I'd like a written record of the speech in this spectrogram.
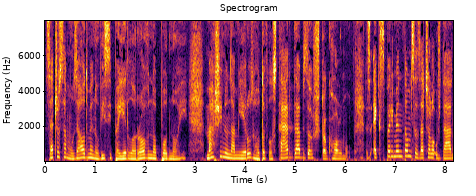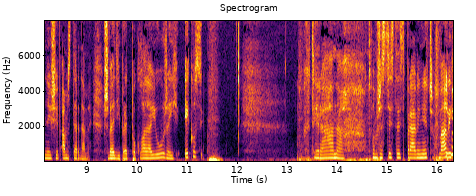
za čo sa mu za odmenu vysype jedlo rovno pod nohy. Mašinu na mieru zhotovil startup zo Štokholmu. S experimentom sa začalo už dávnejšie v Amsterdame. Švédi predpokladajú, že ich ekosy... Ach, tie rána. Dúfam, že ste z tej správy niečo mali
